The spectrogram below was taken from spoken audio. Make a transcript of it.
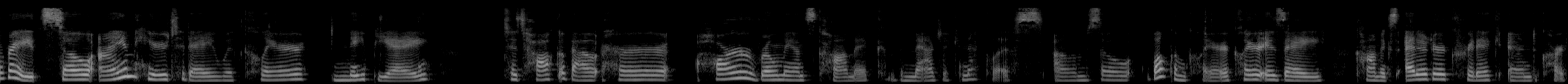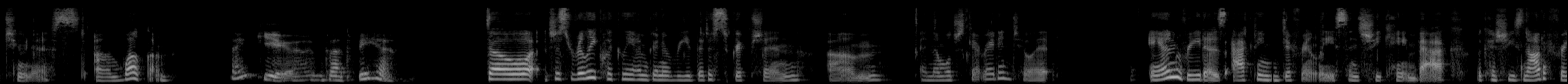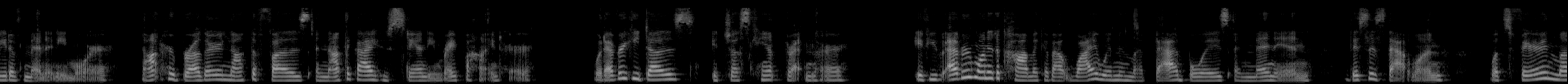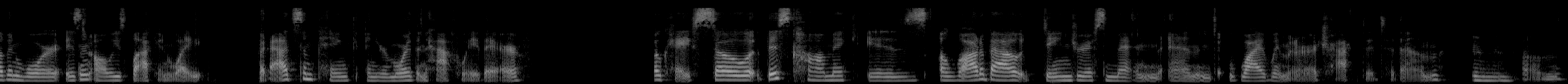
All right, so I am here today with Claire Napier to talk about her horror romance comic, The Magic Necklace. Um, so, welcome, Claire. Claire is a comics editor, critic, and cartoonist. Um, welcome. Thank you. I'm glad to be here. So, just really quickly, I'm going to read the description um, and then we'll just get right into it. Ann-Rita's acting differently since she came back because she's not afraid of men anymore. Not her brother, not the fuzz, and not the guy who's standing right behind her. Whatever he does, it just can't threaten her. If you've ever wanted a comic about why women let bad boys and men in, this is that one. What's fair in love and war isn't always black and white, but add some pink and you're more than halfway there. Okay, so this comic is a lot about dangerous men and why women are attracted to them. Mm-hmm. Um,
